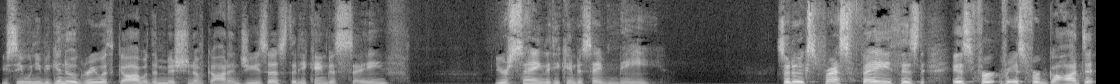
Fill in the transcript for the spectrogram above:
You see, when you begin to agree with God with the mission of God and Jesus that He came to save, you're saying that He came to save me. So to express faith is, is, for, is for God to,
